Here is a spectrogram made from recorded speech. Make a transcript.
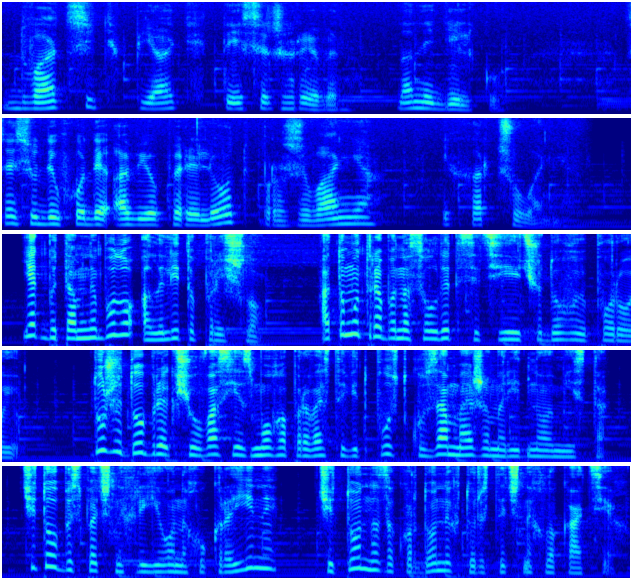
25 тисяч гривень на недільку. Це сюди входить авіаперельот, проживання і харчування. Як би там не було, але літо прийшло. А тому треба насолодитися цією чудовою порою. Дуже добре, якщо у вас є змога провести відпустку за межами рідного міста, чи то у безпечних регіонах України, чи то на закордонних туристичних локаціях.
